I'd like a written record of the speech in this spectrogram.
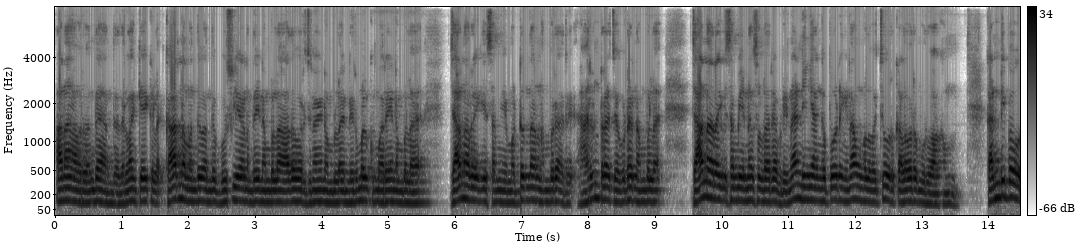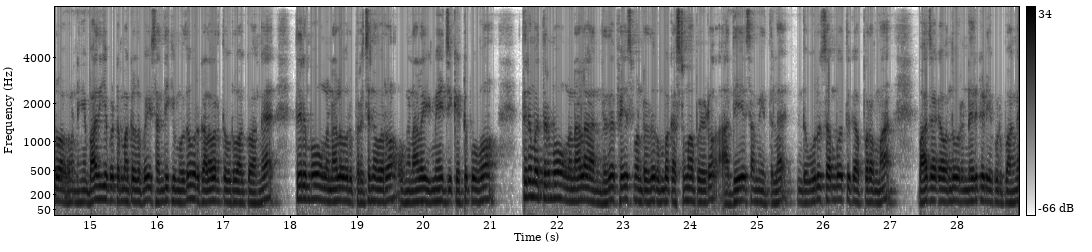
ஆனால் அவர் வந்து அந்த இதெல்லாம் கேட்கல. காரணம் வந்து வந்து புஸ்லி ஆனந்தை நம்பல ஆதவர்ஜுனாவை நம்பல நிர்மல்குமாரையும் நம்பல. ஜானாரோக்கிய சாமியை மட்டும்தான் நம்புகிறாரு அருண்ராஜை கூட நம்பலை. ஜானாரோக்கிய சாமி என்ன சொல்கிறாரு அப்படின்னா நீங்கள் அங்கே போனீங்கன்னா உங்களை வச்சு ஒரு கலவரம் உருவாகும். கண்டிப்பாக உருவாகும். நீங்கள் பாதிக்கப்பட்ட மக்களை போய் சந்திக்கும் போது ஒரு கலவரத்தை உருவாக்குவாங்க. திரும்பவும் உங்களால் ஒரு பிரச்சனை வரும். உங்களால் இமேஜ் கெட்டு போகும். திரும்ப திரும்ப உங்களால் அந்த இதை ஃபேஸ் பண்ணுறது ரொம்ப கஷ்டமாக போயிடும். அதே சமயத்தில் இந்த ஒரு சம்பவத்துக்கு அப்புறமா பாஜக வந்து ஒரு நெருக்கடியை கொடுப்பாங்க.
